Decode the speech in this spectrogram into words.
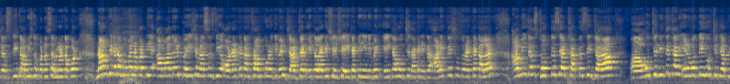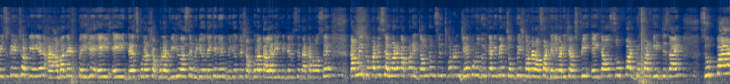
নিলে ডেলিভারি কামিজ, দোপাটা, সালোয়ার কাপড়। নাম, ঠিকানা মোবাইল নাম্বার দিয়ে আমাদের পেজে মেসেজ দিয়ে অর্ডারটা কনফার্ম করে দিবেন। যার যার এটা লাগে সে সে এইটাকে নিয়ে নেবেন। এইটা হচ্ছে, দেখেন এটা আরেকটা সুন্দর একটা কালার আমি জাস্ট ধরতেছি আর ছাড়তেছি, যারা হচ্ছে নিতে চান, এর মধ্যেই হচ্ছে যে আপনি স্ক্রিনশট নিয়ে নিন। আর আমাদের পেজে এই এই ড্রেসগুলোর সবগুলোর ভিডিও আছে ভিডিও দেখে নিন। ভিডিওতে সবগুলো কালার ইন ডিটেলসে দেখানো আছে। কামিজ, দোপাটা, সালোয়ারের কাপড়, এই জমজম সুইচ কটন যে কোনো দুইটা নেবেন। চব্বিশ ঘণ্টার অফার ডেলিভারি চার্জ ফ্রি এইটাও super duper hit design super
